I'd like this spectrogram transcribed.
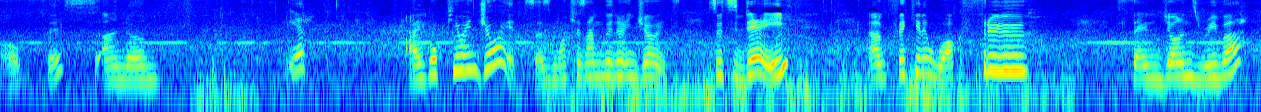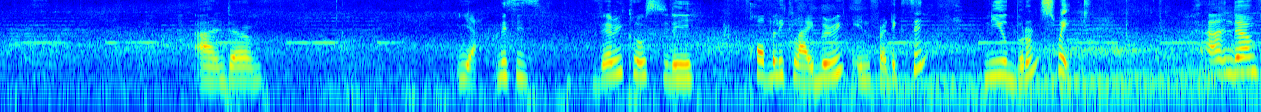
of this, and um, yeah I hope you enjoy it as much as I'm going to enjoy it. So today I'm taking a walk through St. John's River and um, yeah, this is very close to the public library in Fredericton, New Brunswick. And um,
